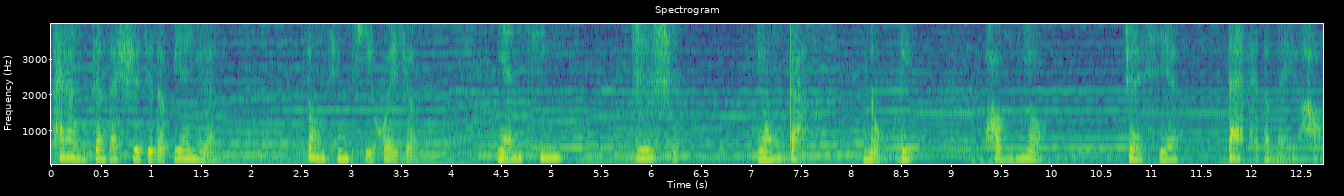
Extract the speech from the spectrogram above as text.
他让你站在世界的边缘，纵情体会着。年轻、知识、勇敢、努力、朋友，这些带来的美好，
